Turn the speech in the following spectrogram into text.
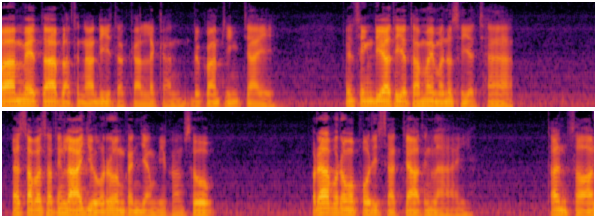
วามเมตตาปรารถนาดีต่อกันและกันด้วยความจริงใจ เป็นสิ่งเดียวที่จะทำให้มนุษยชาติ และสรรพสัตว์ทั้งหลายอยู่ร่วมกันอย่างมีความสุขพระบรมโพธิสัตว์เจ้าทั้งหลาย ท่านสอน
